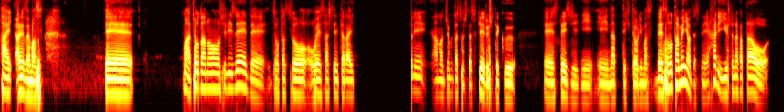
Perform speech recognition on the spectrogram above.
はい、ありがとうございます。えーまあ、ちょうどあのシリーズ A で調達を終えさせていただいて、本当にあの自分たちとしてはスケールしていく、えーステージになってきております。で、そのためにはですね、やはり優秀な方を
